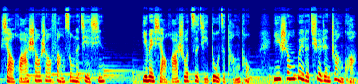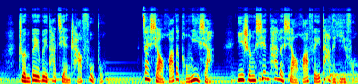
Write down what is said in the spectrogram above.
小华稍稍放松了戒心。因为小华说自己肚子疼痛，医生为了确认状况，准备为他检查腹部。在小华的同意下，医生掀开了小华肥大的衣服。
